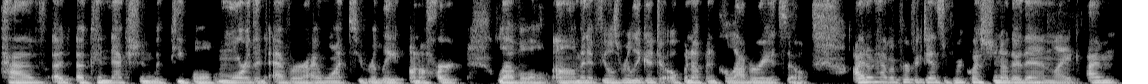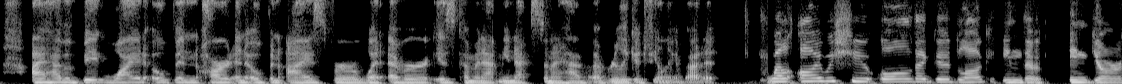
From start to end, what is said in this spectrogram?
have a, a, connection with people more than ever. I want to relate on a heart level. Um, and it feels really good to open up and collaborate. So I don't have a perfect answer for your question other than mm-hmm. like I'm I have a big wide open heart and open eyes for whatever is coming at me next. And I have a really good feeling about it. Well, I wish you all the good luck in the in your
